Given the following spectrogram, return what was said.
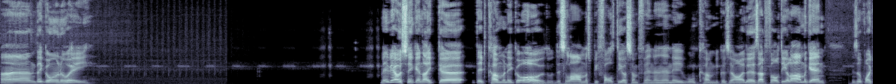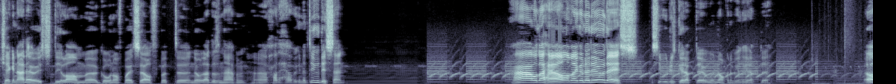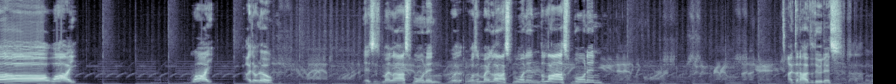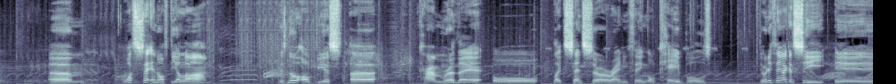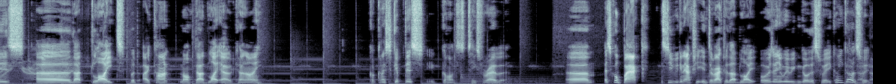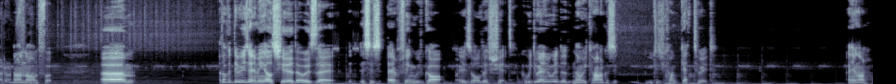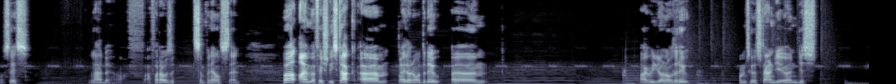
And they're going away. Maybe I was thinking like uh, they'd come and they go, oh, this alarm must be faulty or something, and then they won't come because oh, there's that faulty alarm again. There's no point checking that out. It's just the alarm uh, going off by itself. But uh, no, that doesn't happen. Uh, how the hell are we gonna do this then? How the hell am I gonna do this? Let's see if we just get up there. We're not gonna be able to get up there. Oh, why? Why? I don't know. This is my last warning. Wa- Wasn't my last warning the last warning? I don't know how to do this. Um, what's setting off the alarm? There's no obvious uh, camera there, or like sensor or anything, or cables. The only thing I can see is uh, that light, but I can't knock that light out, can I? God, can I skip this? God, this takes forever. Um, let's go back. Let's see if we can actually interact with that light. Or is there any way we can go this way? Can we go this not- way? not on oh, no, foot. on foot. Um, I don't think there is anything else here, though, is there? This is everything we've got. Is all this shit? Can we do anything with it? No, we can't, because because you can't get to it. Hang on, what's this? Ladder. Oh, f- I thought that was a, something else then. Well, I'm officially stuck. Um, I don't know what to do. Um, I really don't know what to do. I'm just gonna stand here and just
